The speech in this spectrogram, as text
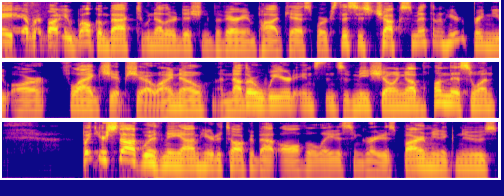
Hey, everybody. Welcome back to another edition of Bavarian Podcast Works. This is Chuck Smith, and I'm here to bring you our flagship show. I know another weird instance of me showing up on this one, but you're stuck with me. I'm here to talk about all the latest and greatest Bayern Munich news.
